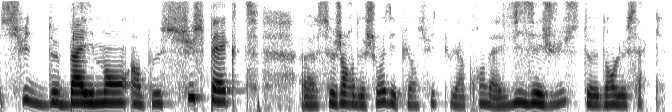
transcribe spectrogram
suite de bâillements un peu suspectes, ce genre de choses, et puis ensuite lui apprendre à viser juste dans le sac.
